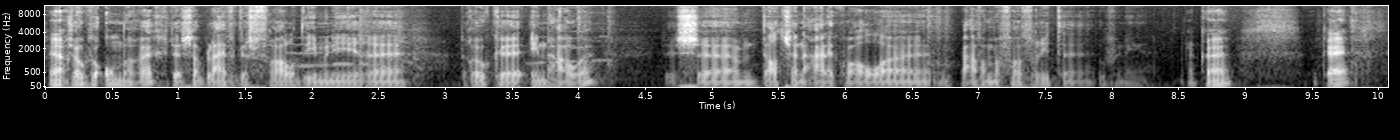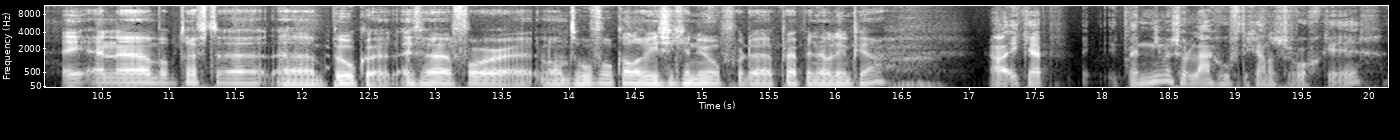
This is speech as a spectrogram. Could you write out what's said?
Ja. Dus ook de onderrug. Dus dan blijf ik dus vooral op die manier eh, er ook eh, in houden. Dus ehm, dat zijn eigenlijk wel eh, een paar van mijn favoriete oefeningen. Oké. Oké. Hey, en wat betreft bulken, even voor, want hoeveel calorieën zit je nu op voor de prep in de Olympia? Nou, ik, heb, ik ben niet meer zo laag hoeven te gaan als de vorige keer.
